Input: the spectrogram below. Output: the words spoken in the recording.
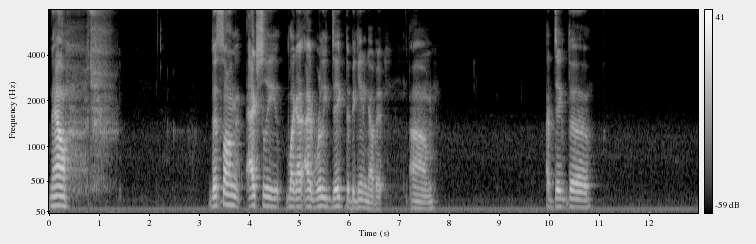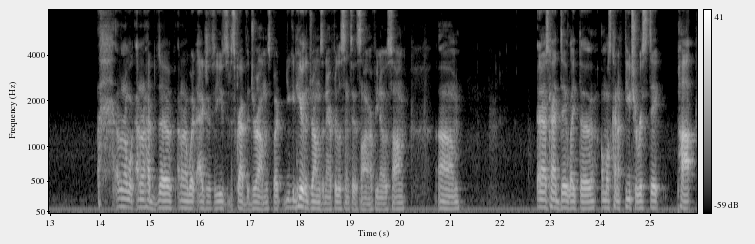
now, this song actually, like, I, I really dig the beginning of it. Um, I dig the. I don't know what I don't know how to I don't know what adjective to use to describe the drums, but you can hear the drums in there if you're listening to the song or if you know the song. Um, and I just kind of dig like the almost kind of futuristic pop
